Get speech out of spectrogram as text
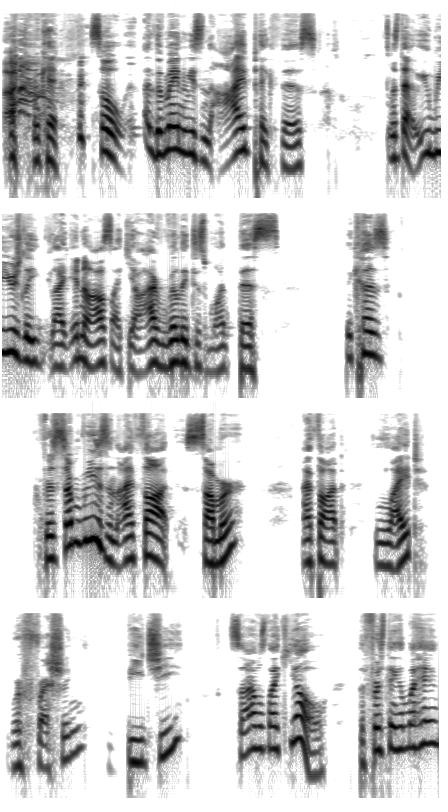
Okay. So the main reason I picked this is that we usually like you know I was like yo I really just want this because for some reason I thought summer, I thought light, refreshing, beachy. So I was like yo the first thing in my head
